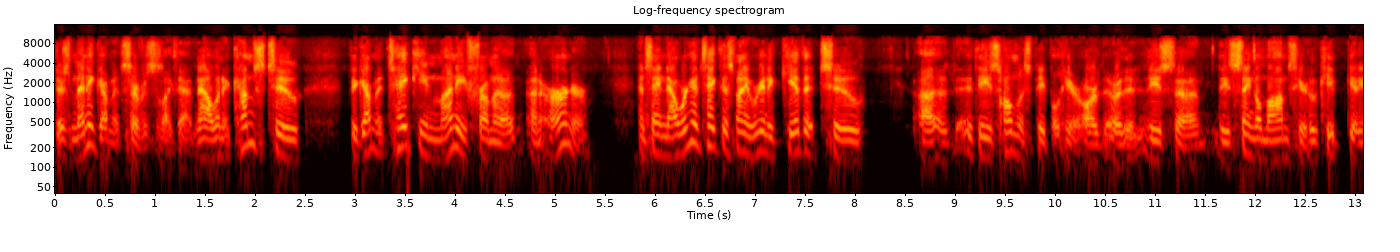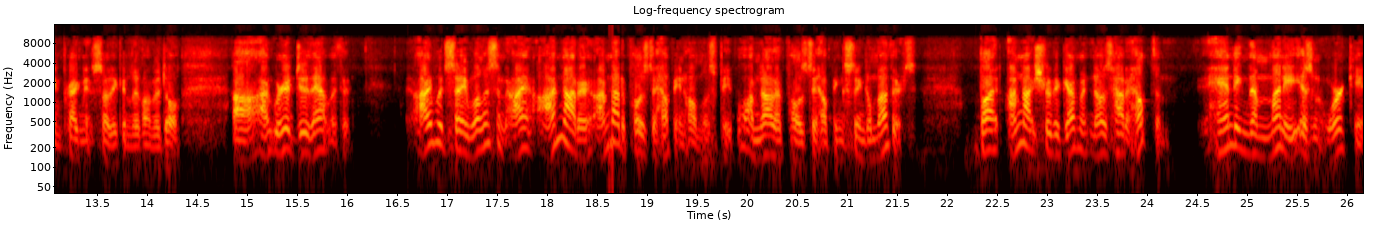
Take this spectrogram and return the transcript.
There's many government services like that. Now, when it comes to the government taking money from a, an earner and saying, now we're going to take this money, we're going to give it to uh, these homeless people here, or, or these uh, these single moms here who keep getting pregnant so they can live on the dole. Uh, we're going to do that with it. I would say, well, listen, I, I'm not a, I'm not opposed to helping homeless people. I'm not opposed to helping single mothers, but I'm not sure the government knows how to help them handing them money isn't working.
